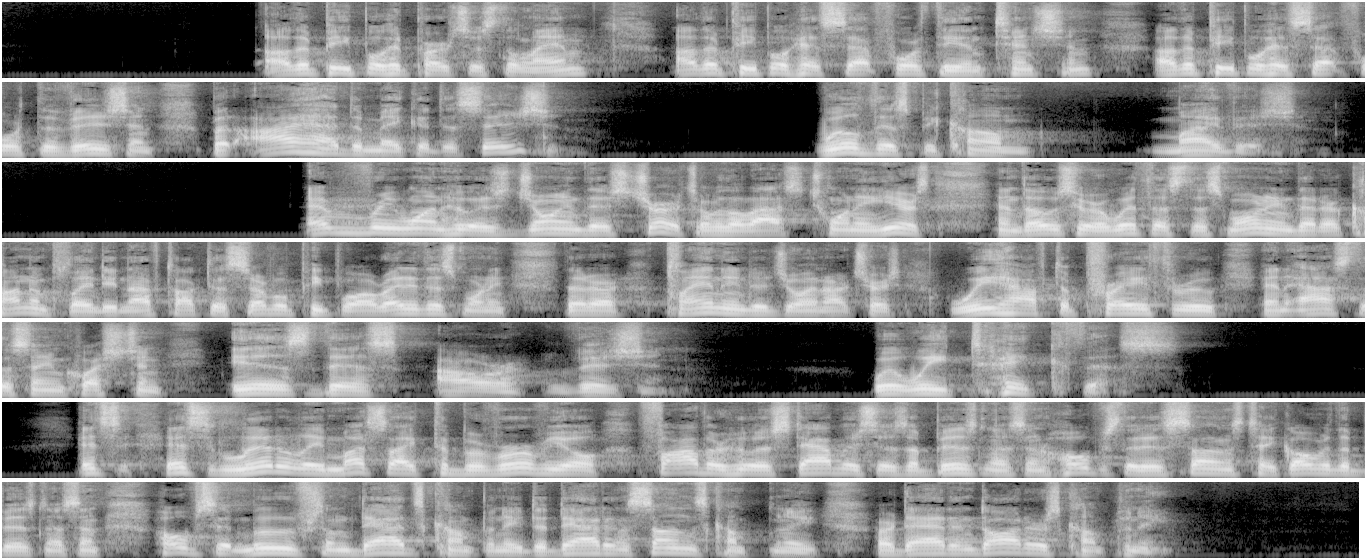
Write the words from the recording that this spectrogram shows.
Other people had purchased the land. Other people had set forth the intention. Other people had set forth the vision, but I had to make a decision. Will this become my vision? Everyone who has joined this church over the last 20 years and those who are with us this morning that are contemplating, I've talked to several people already this morning that are planning to join our church. We have to pray through and ask the same question. Is this our vision? Will we take this? It's, it's literally much like the proverbial father who establishes a business and hopes that his sons take over the business and hopes it moves from dad's company to dad and son's company or dad and daughter's company.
